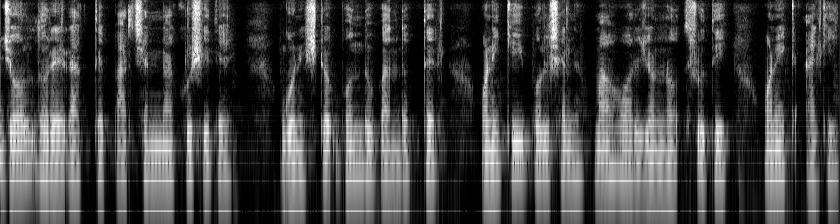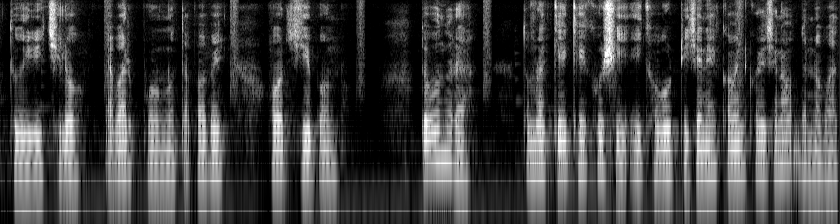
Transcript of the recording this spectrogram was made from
জল ধরে রাখতে পারছেন না খুশিতে। ঘনিষ্ঠ বন্ধু বান্ধবদের অনেকেই বলছেন, মা হওয়ার জন্য শ্রুতি অনেক আগেই তৈরি ছিল, এবার পূর্ণতা পাবে ওর জীবন। তো বন্ধুরা, তোমরা কে কে খুশি? এই খবরটি জেনে কমেন্ট করে জানাও। ধন্যবাদ।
